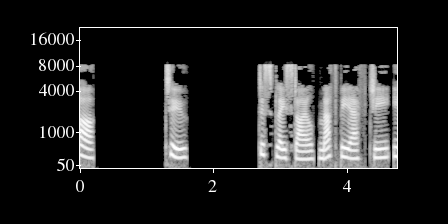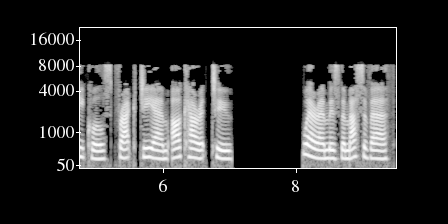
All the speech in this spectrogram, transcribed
r 2 display style math G equals frac GM R caret 2 where m is the mass of Earth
